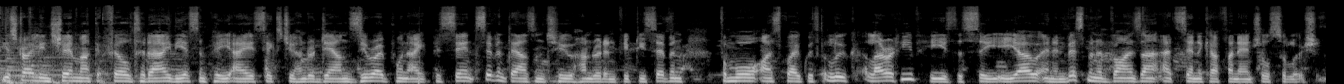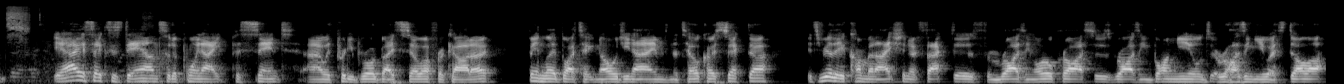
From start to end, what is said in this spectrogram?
The Australian share market fell today. The S&P ASX 200 down 0.8%, 7,257. For more, I spoke with Luke Laretive. He is the CEO and investment advisor at Seneca Financial Solutions. Yeah, ASX is down sort of 0.8% uh, with pretty broad-based sell-off, Ricardo. It's been led by technology names in the telco sector. It's really a combination of factors from rising oil prices, rising bond yields, a rising US dollar,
